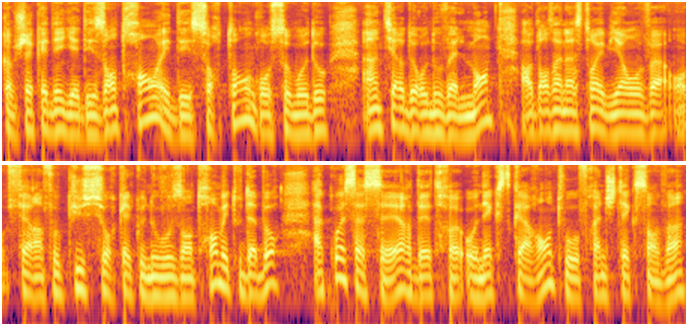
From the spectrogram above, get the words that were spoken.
Comme chaque année, il y a des entrants et des sortants, grosso modo un tiers de renouvellement. Alors dans un instant, eh bien, on va faire un focus sur quelques nouveaux entrants, mais tout d'abord, à quoi ça sert d'être au Next 40 ou au French Tech 120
